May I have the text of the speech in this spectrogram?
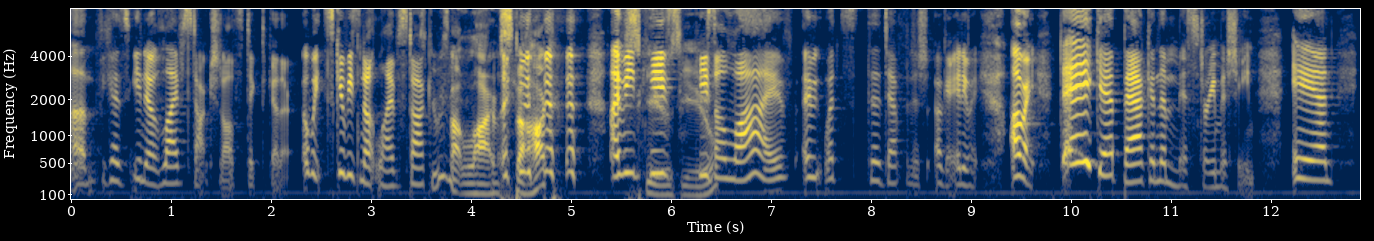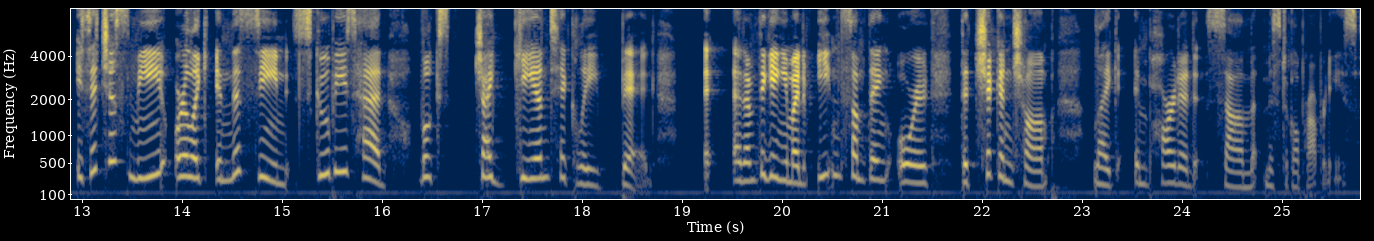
um, because you know livestock should all stick together. Oh wait, Scooby's not livestock. Scooby's not livestock. I mean, Excuse he's you. he's alive. I mean, what's the definition? Okay, anyway, all right. They get back in the mystery machine, and is it just me or like in this scene, Scooby's head looks gigantically big, and I'm thinking he might have eaten something, or the chicken chomp like imparted some mystical properties.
